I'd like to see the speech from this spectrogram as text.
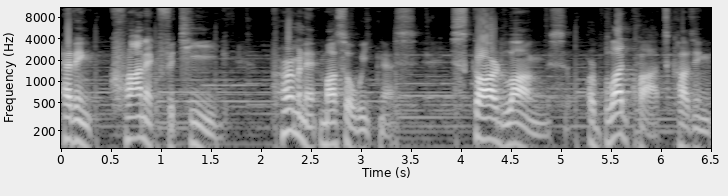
having chronic fatigue, permanent muscle weakness, scarred lungs, or blood clots causing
